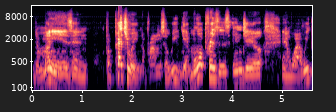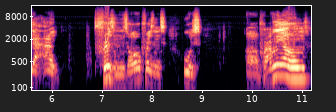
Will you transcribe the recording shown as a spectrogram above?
the money is in perpetuating the problem so we can get more prisoners in jail. And while we got our prisons, all prisons, who's uh, probably owned,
